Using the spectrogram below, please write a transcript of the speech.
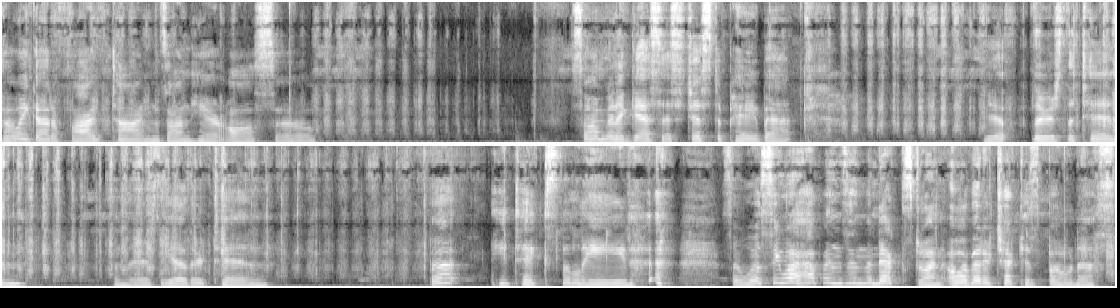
Oh, we got a five times on here also. So I'm going to guess it's just a payback. Yep, there's the 10. And there's the other 10. But he takes the lead. so we'll see what happens in the next one. Oh, I better check his bonus.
